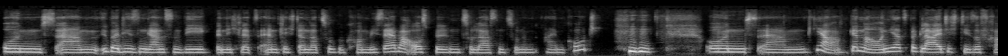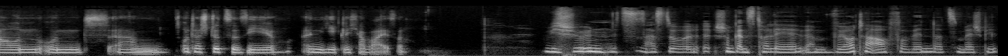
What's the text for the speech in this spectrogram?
Und ähm, über diesen ganzen Weg bin ich letztendlich dann dazu gekommen, mich selber ausbilden zu lassen zu einem, einem Coach. und ähm, ja, genau. Und jetzt begleite ich diese Frauen und ähm, unterstütze sie in jeglicher Weise. Wie schön. Jetzt hast du äh, schon ganz tolle ähm, Wörter auch verwendet, zum Beispiel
